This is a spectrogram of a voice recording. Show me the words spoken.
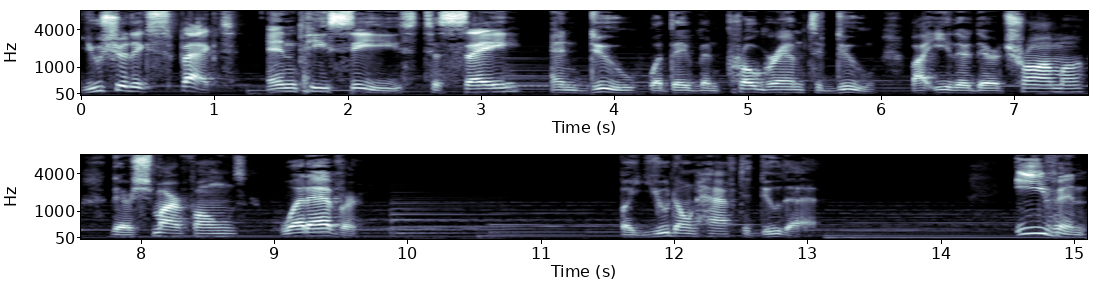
You should expect NPCs to say and do what they've been programmed to do by either their trauma, their smartphones, whatever. But you don't have to do that. Even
